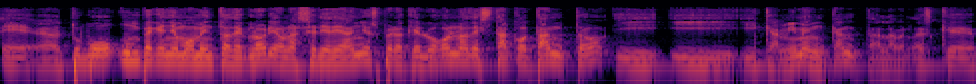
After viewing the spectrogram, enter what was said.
eh, eh, tuvo un pequeño momento de gloria, una serie de años, pero que luego no destacó tanto y, y- y que a mí me encanta. La verdad es que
